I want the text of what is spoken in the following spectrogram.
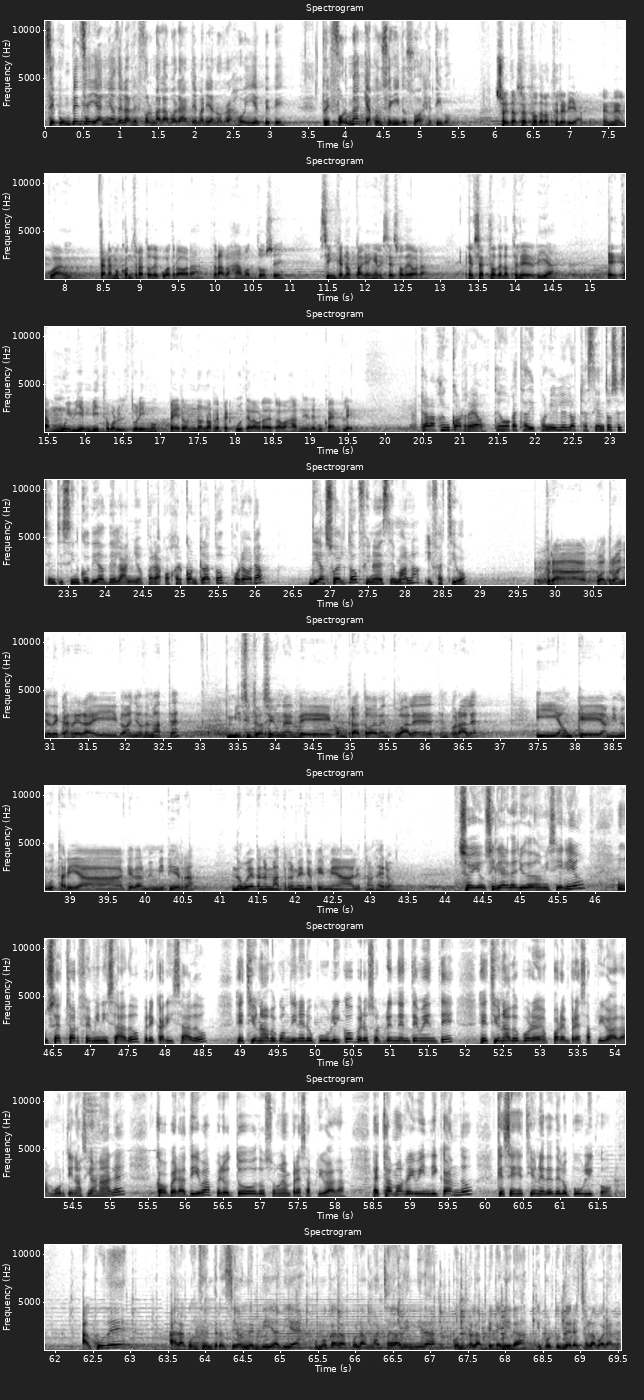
Se cumplen seis años de la reforma laboral de Mariano Rajoy y el PP, reforma que ha conseguido su objetivo. Soy del sector de la hostelería, en el cual tenemos contrato de cuatro horas, trabajamos 12 sin que nos paguen el exceso de horas. El sector de la hostelería está muy bien visto por el turismo, pero no nos repercute a la hora de trabajar ni de buscar empleo. Trabajo en correos, tengo que estar disponible los 365 días del año para coger contratos por hora, días sueltos, fines de semana y festivos. Tras cuatro años de carrera y dos años de máster, mi situación es de contratos eventuales temporales y aunque a mí me gustaría quedarme en mi tierra, no voy a tener más remedio que irme al extranjero. Soy auxiliar de ayuda a domicilio, un sector feminizado, precarizado, gestionado con dinero público, pero sorprendentemente gestionado por, por, empresas privadas, multinacionales, cooperativas, pero todos son empresas privadas. Estamos reivindicando que se gestione desde lo público. Acude a la concentración del día 10 convocada por la Marcha de la Dignidad contra la precariedad y por tus derechos laborales.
